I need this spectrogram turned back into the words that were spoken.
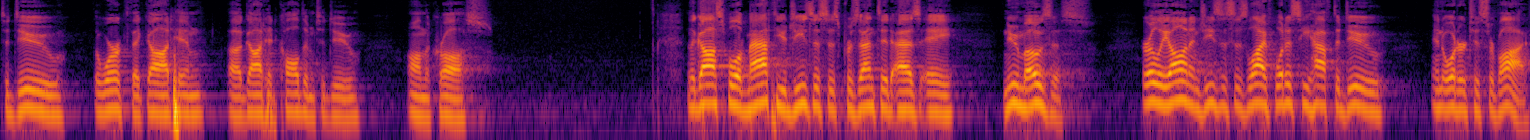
to do the work that God, him, uh, God had called him to do on the cross. In the Gospel of Matthew, Jesus is presented as a new Moses. Early on in Jesus' life, what does he have to do in order to survive?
